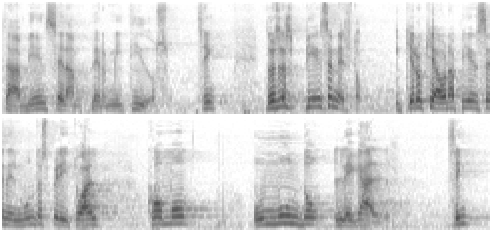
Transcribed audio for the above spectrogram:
también serán permitidos. ¿sí? Entonces piensen esto y quiero que ahora piensen en el mundo espiritual como un mundo legal. ¿Sí?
